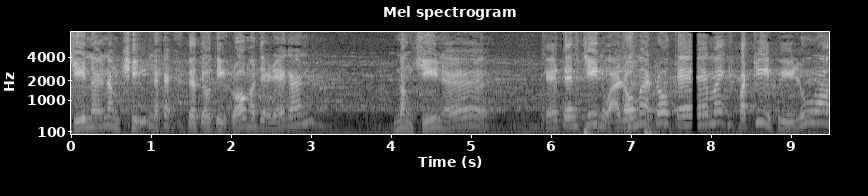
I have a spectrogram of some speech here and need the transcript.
ชีนเลยนั่งชีนเลยแต่เตียวตีร้องกันเดี๋ยวแรกันนั่งชีนเออแกเต้นจีนว่าเรามาโตแกไหมปัดที่ผีล่วง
